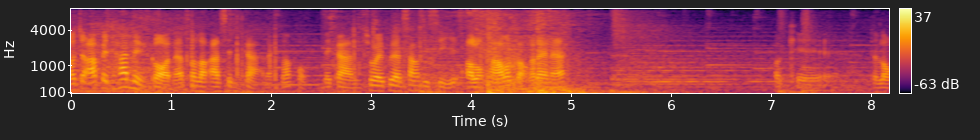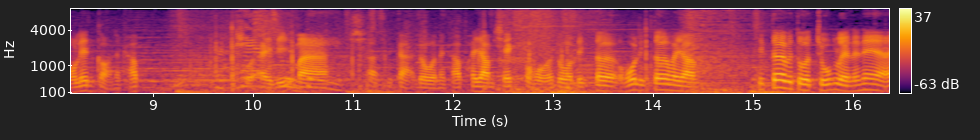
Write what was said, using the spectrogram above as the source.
เราจะอัพเป็นท่าหนึ่งก่อนนะสำหรับอาเซนกะนะครับผมในการช่วยเพื่อนสร้างซีซีเอารองเท้ามาก่อนก็ได้นะ โอเคเดี๋ยวลองเล่นก่อนนะครับตัวไอริมาอาเซนกะโดนนะครับ พยายามเช็คโอ้โหโดนลิกเตอร์โอ้โหลิกเตอร์พยายามลิกเตอร์เป็นตัวจุกเลยนะเนี่ย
